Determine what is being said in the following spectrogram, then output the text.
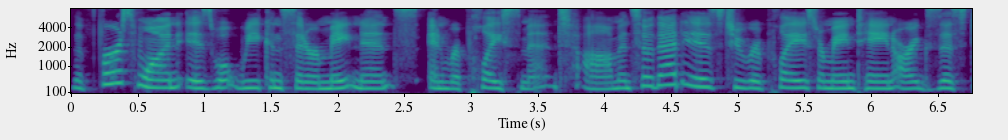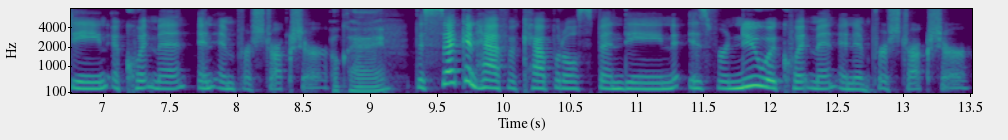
The first one is what we consider maintenance and replacement. Um, and so that is to replace or maintain our existing equipment and infrastructure. Okay. The second half of capital spending is for new equipment and infrastructure.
